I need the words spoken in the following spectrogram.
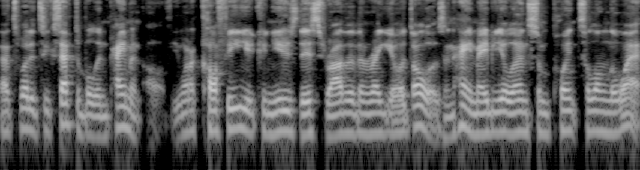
that's what it's acceptable in payment of. You want a coffee, you can use this rather than regular dollars. And hey, maybe you'll earn some points along the way.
